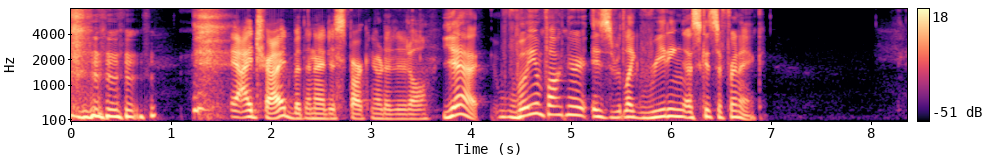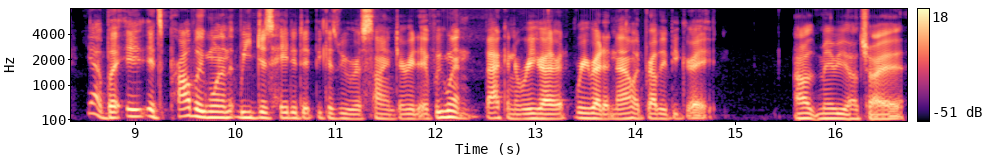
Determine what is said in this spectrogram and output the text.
yeah, I tried, but then I just spark noted it all. Yeah, William Faulkner is like reading a schizophrenic. Yeah, but it, it's probably one that we just hated it because we were assigned to read it. If we went back and reread it, reread it now, it'd probably be great. I'll maybe I'll try it.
